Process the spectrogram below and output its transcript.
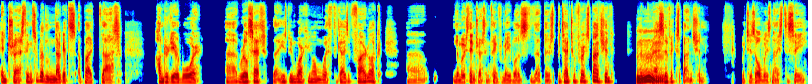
interesting. Some little nuggets about that Hundred Year War uh, rule set that he's been working on with the guys at Firelock. Uh, the most interesting thing for me was that there's potential for expansion, Mm. aggressive expansion, which is always nice to see.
